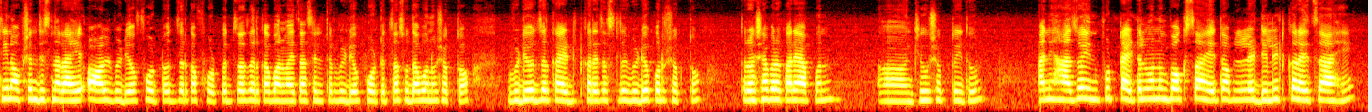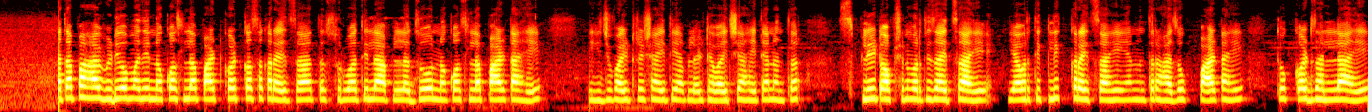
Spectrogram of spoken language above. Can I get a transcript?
तीन ऑप्शन दिसणार आहे. ऑल व्हिडिओ फोटोज जर का फोटोचा जर का बनवायचा असेल तर व्हिडिओ फोटोजचा सुद्धा बनवू शकतो. व्हिडिओ जर का एडिट करायचा असेल तर व्हिडिओ करू शकतो. तर अशा प्रकारे आपण घेऊ शकतो इथून. आणि हा जो इनपुट टायटल म्हणून बॉक्स आहे तो आपल्याला डिलीट करायचा आहे. आता पहा व्हिडिओमध्ये नको असलेला पार्ट कट कसा करायचा? तर सुरुवातीला आपल्याला जो नको असलेला पार्ट आहे ही जी व्हाईट रेष आहे ती आपल्याला ठेवायची आहे. त्यानंतर स्प्लिट ऑप्शनवरती जायचं आहे. यावरती क्लिक करायचं आहे. यानंतर हा जो पार्ट आहे तो कट झालेला आहे.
